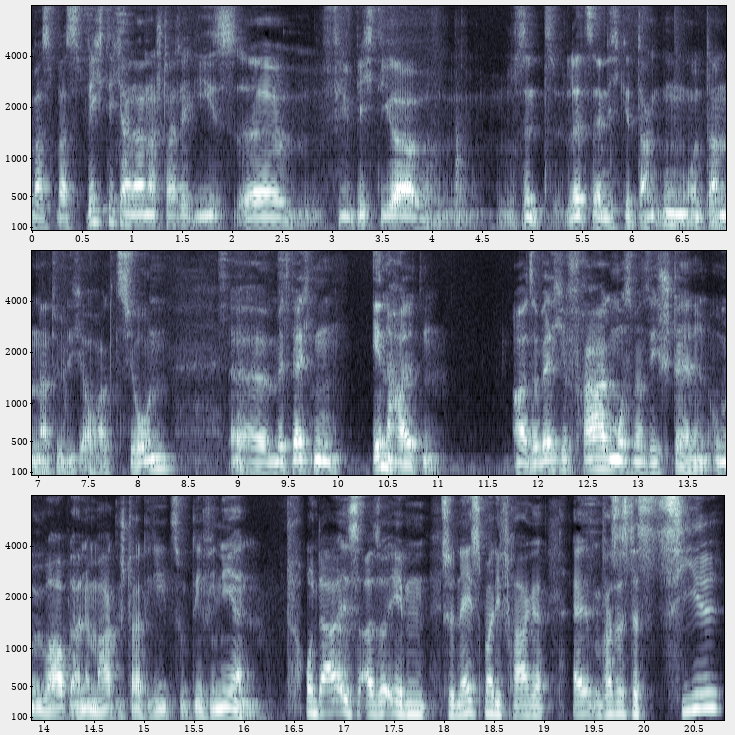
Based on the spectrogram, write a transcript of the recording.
was, was wichtig an einer Strategie ist, äh, viel wichtiger sind letztendlich Gedanken und dann natürlich auch Aktionen. Äh, mit welchen Inhalten, also welche Fragen muss man sich stellen, um überhaupt eine Markenstrategie zu definieren? Und da ist also eben zunächst mal die Frage, äh, was ist das Ziel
